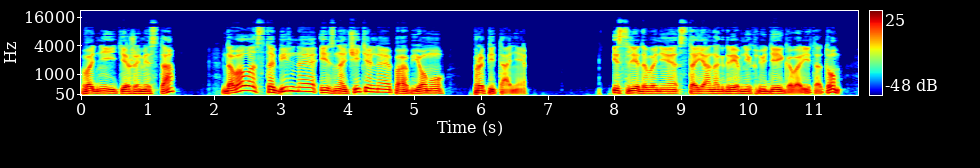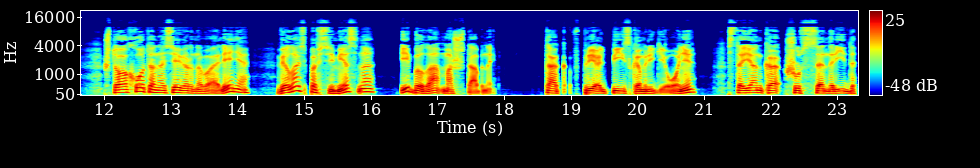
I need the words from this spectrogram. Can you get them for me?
в одни и те же места, давало стабильное и значительное по объему пропитание. Исследование стоянок древних людей говорит о том, что охота на северного оленя велась повсеместно и была масштабной. Так, в Приальпийском регионе стоянка Шуссенрид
